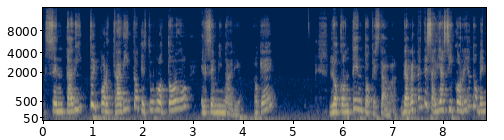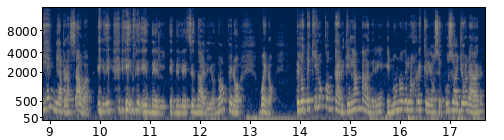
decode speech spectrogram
sentadito y portadito que estuvo todo el seminario, ¿ok? lo contento que estaba. De repente salía así corriendo, venía y me abrazaba en, el, en el escenario, ¿no? Pero bueno, pero te quiero contar que la madre en uno de los recreos se puso a llorar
